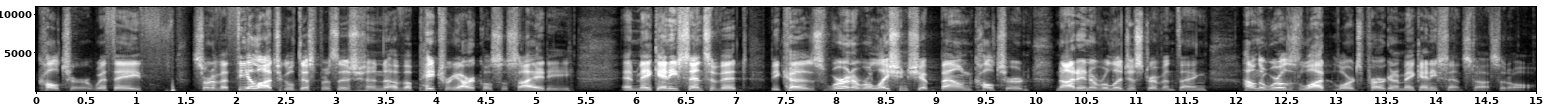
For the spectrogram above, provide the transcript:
culture with a sort of a theological disposition of a patriarchal society and make any sense of it because we're in a relationship bound culture, not in a religious driven thing. How in the world is the Lord's Prayer going to make any sense to us at all?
